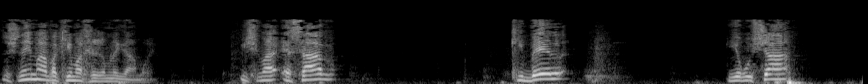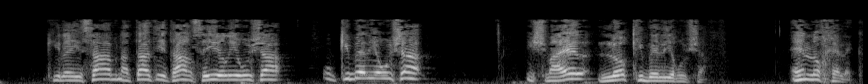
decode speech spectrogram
זה שני מאבקים אחרים לגמרי. עשיו קיבל ירושה, כי לעשיו נתתי את הר שעיר לירושה. הוא קיבל ירושה. ישמעאל לא קיבל ירושה. אין לו חלק.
